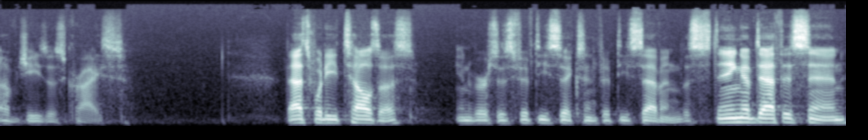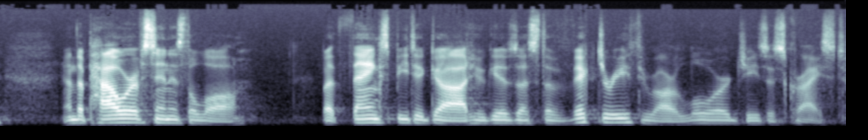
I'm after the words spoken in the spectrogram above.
of Jesus Christ. That's what he tells us in verses 56 and 57. The sting of death is sin, and the power of sin is the law. But thanks be to God who gives us the victory through our Lord Jesus Christ.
